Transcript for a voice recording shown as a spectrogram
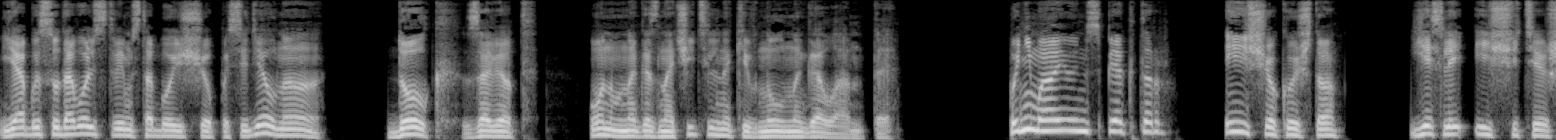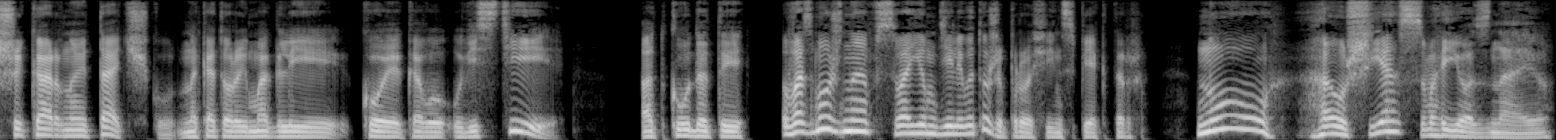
Я бы с удовольствием с тобой еще посидел, но... Долг зовет. Он многозначительно кивнул на Галанте. «Понимаю, инспектор. И еще кое-что. Если ищете шикарную тачку, на которой могли кое-кого увезти, откуда ты... Возможно, в своем деле вы тоже профи-инспектор. Ну, а уж я свое знаю.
